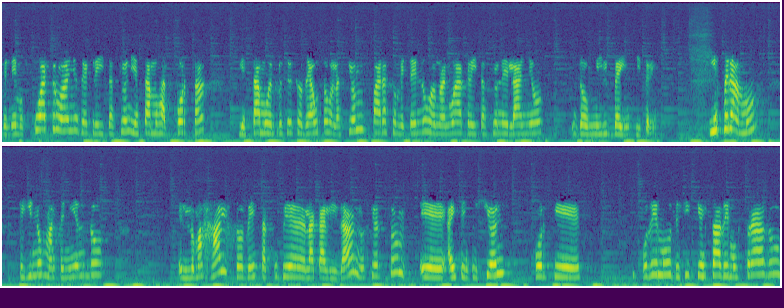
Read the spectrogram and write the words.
tenemos cuatro años de acreditación y estamos a puerta y estamos en proceso de autoevaluación para someternos a una nueva acreditación el año 2023. Y esperamos seguirnos manteniendo en lo más alto de esta cúpula de la calidad, ¿no es cierto?, eh, a esta institución, porque podemos decir que está demostrado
